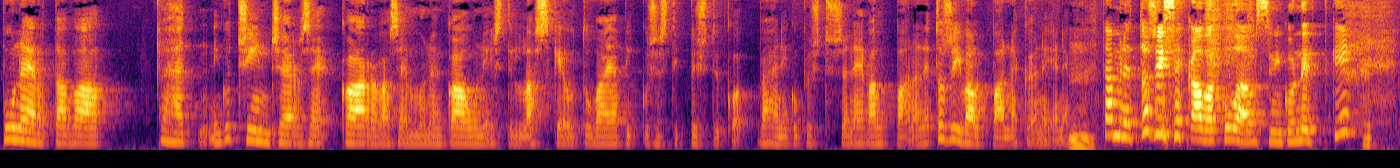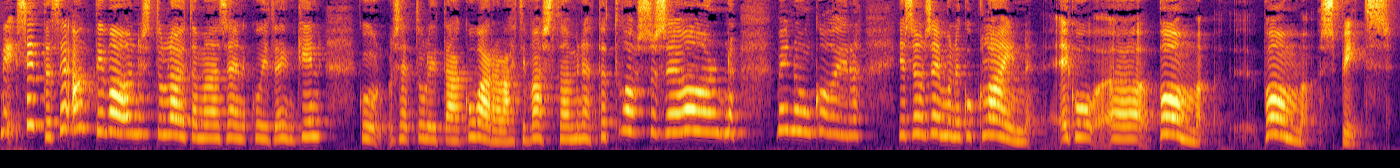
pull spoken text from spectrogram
punertava vähän niin kuin ginger se karva, semmoinen kauniisti laskeutuva ja pikkusesti pysty, vähän niin kuin pystyssä ne valppaana, ne tosi valppaan näköinen ja ne, mm. tämmöinen tosi sekava kuvaus niin kuin nytkin. Niin sitten se Antti vaan onnistui löytämään sen kuitenkin, kun se tuli tämä kuva rävähti vastaan, minä, että tuossa se on, minun koira. Ja se on semmoinen kuin Klein, ei kun uh, Pom, Pom Spitz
